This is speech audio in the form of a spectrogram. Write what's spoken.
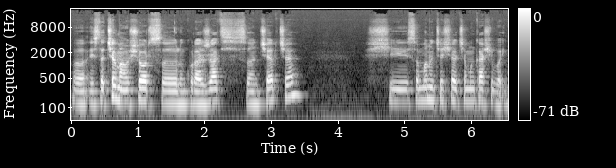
uh, este cel mai ușor să îl încurajați să încerce și să mănânce și el ce mânca și voi.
